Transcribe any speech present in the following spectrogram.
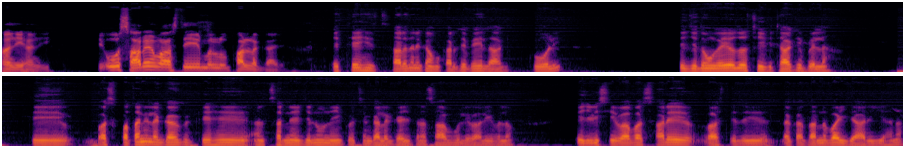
ਹਾਂਜੀ ਹਾਂਜੀ। ਤੇ ਉਹ ਸਾਰਿਆਂ ਵਾਸਤੇ ਮਤਲਬ ਫਲ ਲੱਗਾ ਜੀ। ਇੱਥੇ ਹੀ ਸਾਰਾ ਦਿਨ ਕੰਮ ਕਰਦੇ ਪਏ ਲਾਗ ਕੋਲ ਹੀ। ਤੇ ਜਦੋਂ ਗਏ ਉਦੋਂ ਠੀਕ ਠਾਕ ਹੀ ਪਹਿਲਾਂ। ਤੇ ਬਸ ਪਤਾ ਨਹੀਂ ਲੱਗਾ ਕਿ ਕਿਸੇ ਅਨਸਰ ਨੇ ਜਿਹਨੂੰ ਨਹੀਂ ਕੋਈ ਚੰਗਾ ਲੱਗਾ ਜਿਸ ਤਰ੍ਹਾਂ ਸਾਹਿਬ ਬੁੱਲੇ ਵਾਲੀ। ਵੱਲੋਂ ਇਹ ਜਿਹੜੀ ਸੇਵਾ ਵਾ ਸਾਰੇ ਵਾਸਤੇ ਲਈ ਲਗਾਤਾਰ ਨਿਭਾਈ ਜਾ ਰਹੀ ਹੈ ਹਨਾ।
